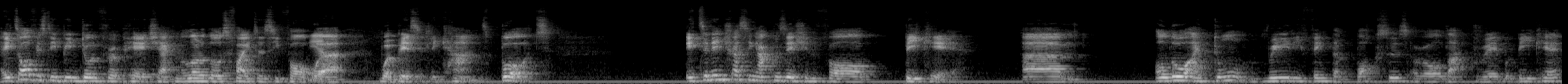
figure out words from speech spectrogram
it's obviously been done for a paycheck, and a lot of those fighters he fought yeah. were were basically cans. But it's an interesting acquisition for BK. Um, although I don't really think that boxers are all that great with BK,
